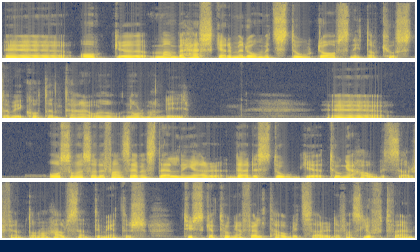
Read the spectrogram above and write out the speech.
Eh, och eh, man behärskade med dem ett stort avsnitt av kusten vid Cotentin och Normandie. Eh, och som jag sa, det fanns även ställningar där det stod eh, tunga haubitsar, 15,5 cm, tyska tunga fälthaubitsar, det fanns luftvärn,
